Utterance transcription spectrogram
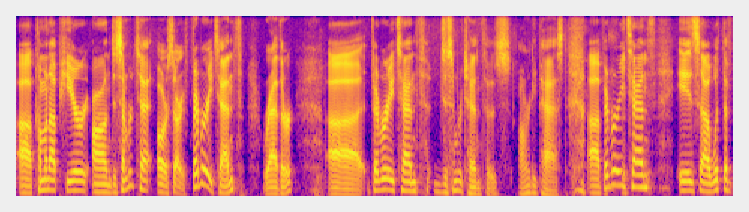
Uh, coming up here on December 10th, or sorry, February 10th, rather. Uh, February 10th, December 10th is already passed. Uh, February 10th is uh, with the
